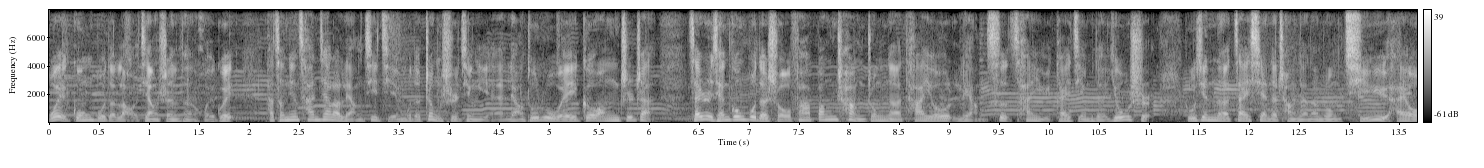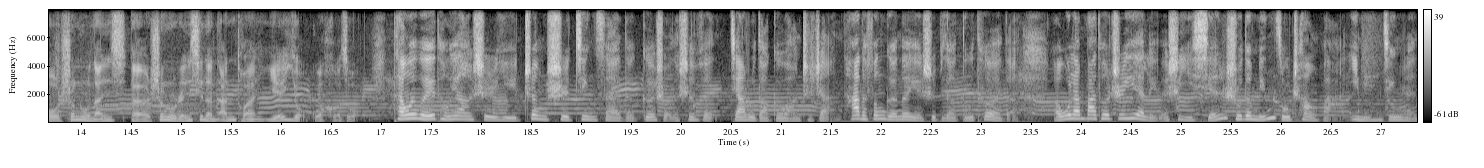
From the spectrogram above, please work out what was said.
位公布的老将身份回归。他曾经参加了两季节目的正式竞演，两度入围歌王之战。在日前公布的首发帮唱中呢，他有两次参与该节目的优势。如今呢，在线的唱将当中，齐豫还有深入男呃深入人心的男团也有过合作。谭维维同样是以正式竞赛的歌手的身份加入到歌王之战，他的风格呢也是比较独。特的，呃，乌兰巴托之夜里呢，是以娴熟的民族唱法一鸣惊人；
